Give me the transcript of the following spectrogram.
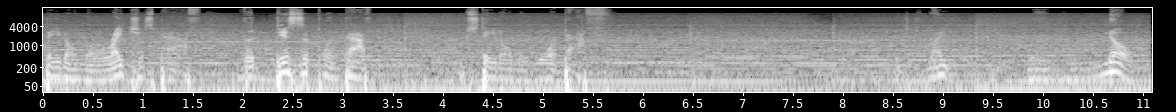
Stayed on the righteous path, the disciplined path. You stayed on the war path. Which is right where you know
